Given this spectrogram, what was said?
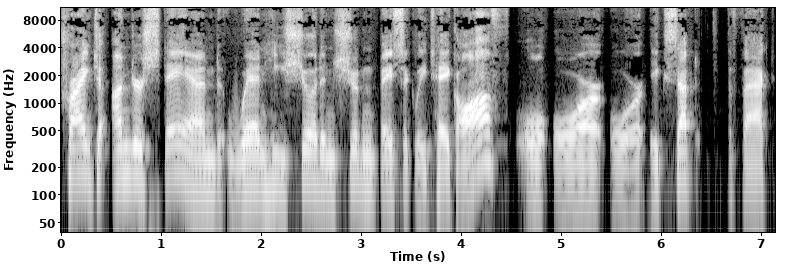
trying to understand when he should and shouldn't basically take off or or or accept the fact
